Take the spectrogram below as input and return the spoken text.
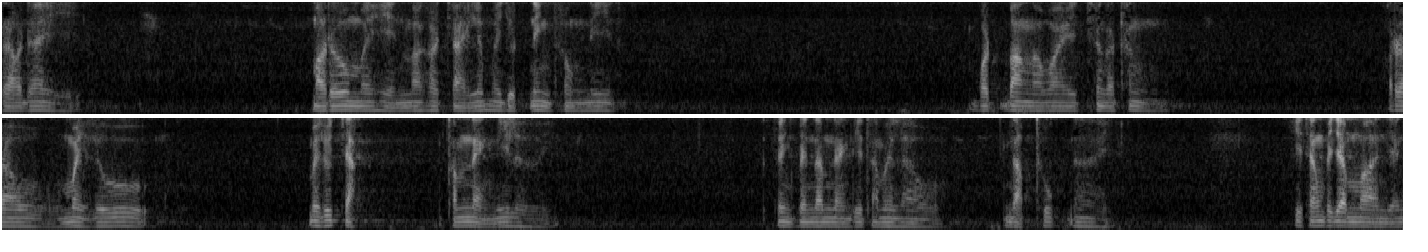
เราได้ มารู้มาเห็นมาเข้าใจหรือมาหยุดนิ่งตรงนี้ บดบังเอาไว้จนกระทั่ง เราไม่รู้ ไม่รู้จัก ตำแหน่งนี้เลย ซึ่งเป็นตำแหน่งที่ทำให้เราดับทุกข์ได้ที่ทั้งพยามารยัง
